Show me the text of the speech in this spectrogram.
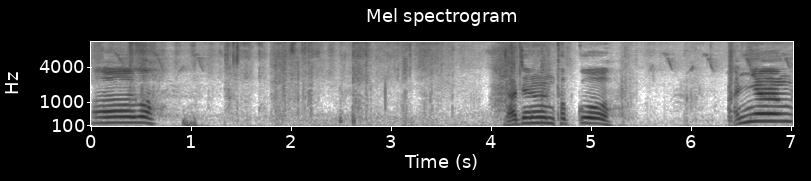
아이고 낮에는 덥고 안녕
